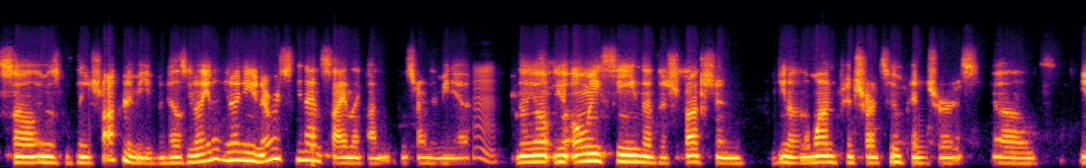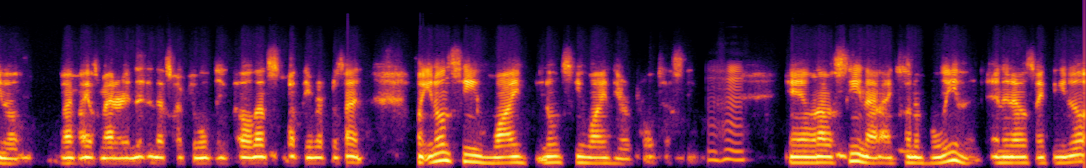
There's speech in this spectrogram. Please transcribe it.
so it was completely shocking to me because, you know, you know, you know, you never see that side like on conservative media. Hmm. You know, you, you always see the destruction, you know, the one picture or two pictures of, you know, Black Lives Matter, and, and that's why people think, oh, that's what they represent. But you don't see why, you don't see why they're protesting. Mm-hmm. And when I was seeing that, I couldn't believe it. And then I was like, you know,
